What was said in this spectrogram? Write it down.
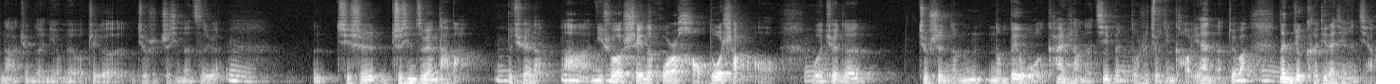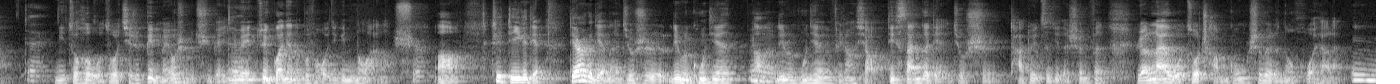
那军哥你有没有这个就是执行的资源？嗯其实执行资源大把，不缺的啊。你说谁的活儿好多少？我觉得就是能能被我看上的，基本都是久经考验的，对吧？那你就可替代性很强。对，你做和我做其实并没有什么区别，因为最关键的部分我已经给你弄完了。是啊，这第一个点。第二个点呢，就是利润空间啊，利润空间非常小。第三个点就是他对自己的身份，原来我做长工是为了能活下来，嗯，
